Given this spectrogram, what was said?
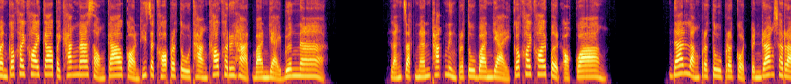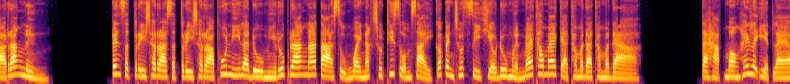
มันก็ค่อยๆ ก้าวไปข้างหน้าสองก้าวก่อนที่จะเคาะประตูทางเข้าคฤหาสน์บานใหญ่เบื้องหน้า หลังจากนั้นพักหนึ่งประตูบานใหญ่ก็ค่อยๆ เปิดออกกว้าง ด้านหลังประตูปรากฏเป็นร่างชราร่างหนึ่ง เป็นสตรีชราสตรีชราผู้นี้ละดูมีรูปร่างหน้าตาสูงวัยนักชุดที่สวมใส่ก็เป็นชุดสีเขียวดูเหมือนแม่เท่าแม่แก่ธรรมดาธรรมดา แต่หากมองให้ละเอียดแล้ว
